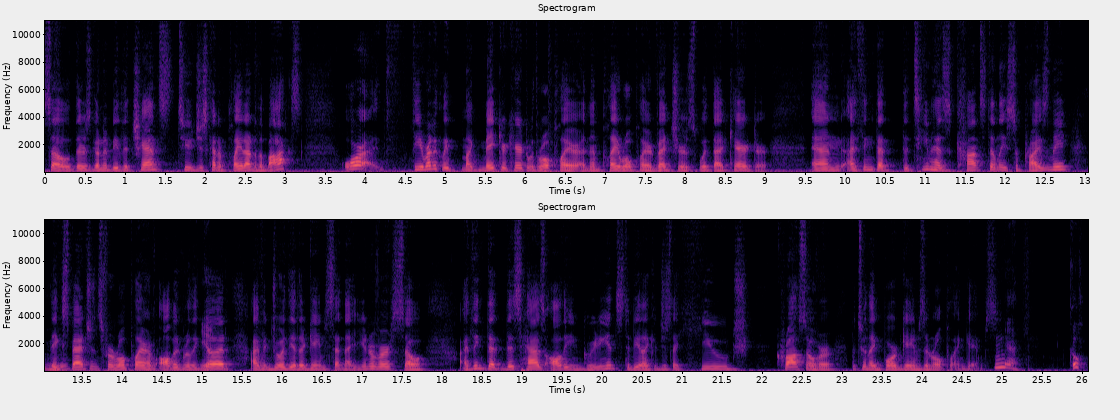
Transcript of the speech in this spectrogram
So there's going to be the chance to just kind of play it out of the box, or theoretically like make your character with Roll Player and then play Roll Player Adventures with that character and I think that the team has constantly surprised me. The mm-hmm. expansions for roll player have all been really Yep. good. I've enjoyed the other games set in that universe, so I think that this has all the ingredients to be like just a huge crossover between like board games and role playing games. Mm, yeah. Cool.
